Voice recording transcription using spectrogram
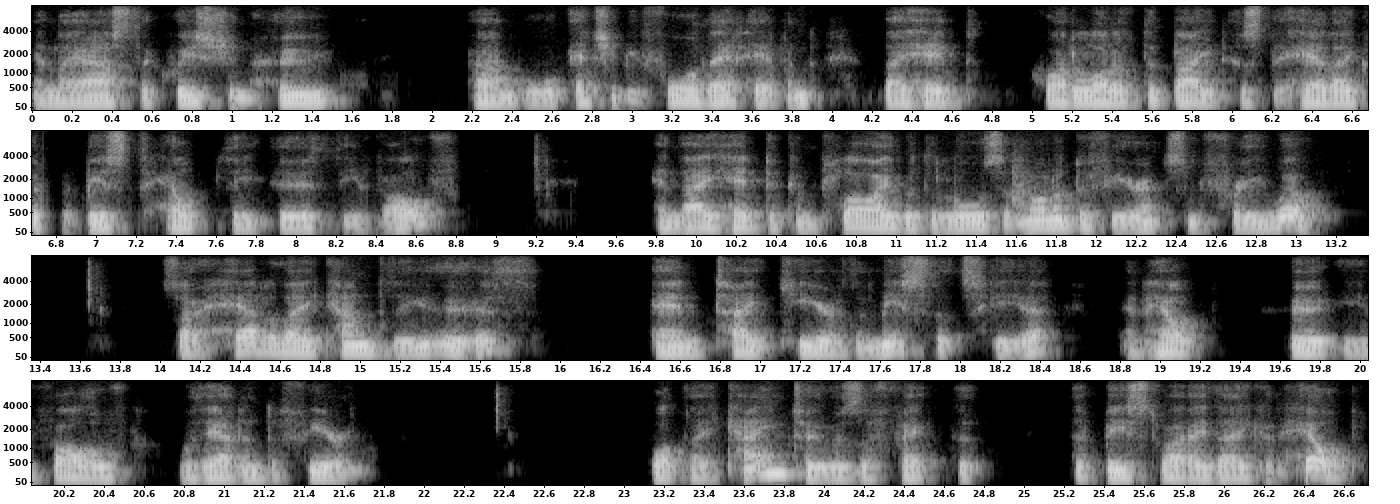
and they asked the question who, um, or actually before that happened, they had quite a lot of debate as to how they could best help the Earth evolve, and they had to comply with the laws of non interference and free will. So, how do they come to the Earth and take care of the mess that's here and help her evolve without interfering? What they came to was the fact that the best way they could help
